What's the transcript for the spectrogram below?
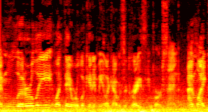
I'm literally, like they were looking at me like I was a crazy person. I'm like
